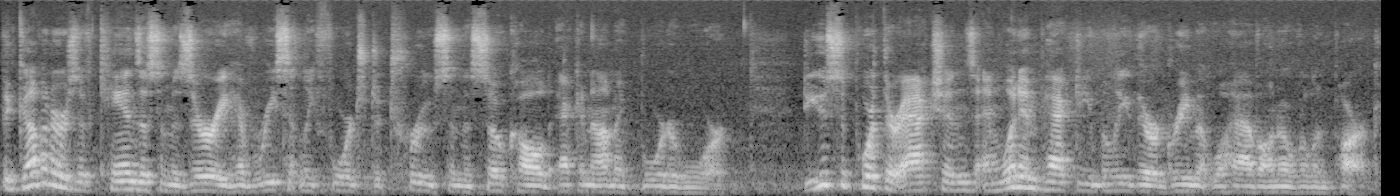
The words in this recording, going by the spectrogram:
The governors of Kansas and Missouri have recently forged a truce in the so-called economic border war. Do you support their actions, and what impact do you believe their agreement will have on Overland Park?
